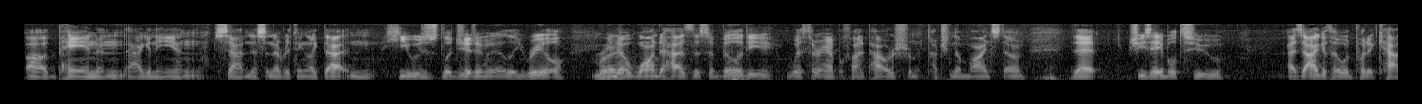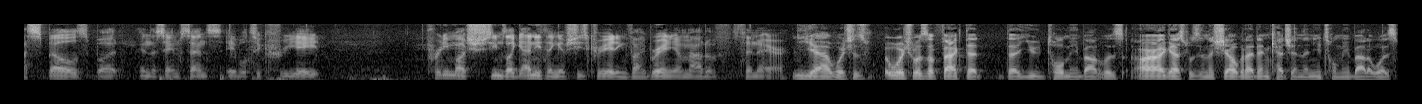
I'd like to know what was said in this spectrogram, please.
uh, pain and agony and sadness and everything like that, and he was legitimately real. Right. You know, Wanda has this ability with her amplified powers from touching the Mind Stone that she's able to, as Agatha would put it, cast spells, but in the same sense, able to create pretty much seems like anything if she's creating vibranium out of thin air. Yeah, which is which was a fact that that you told me about was or I guess was in the show, but I didn't catch it. And then you told me about it was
